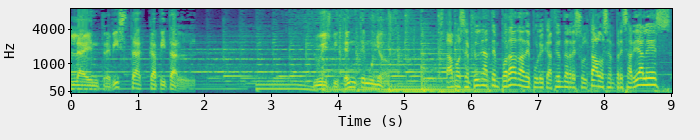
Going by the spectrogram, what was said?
La entrevista capital. Luis Vicente Muñoz. Estamos en plena temporada de publicación de resultados empresariales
